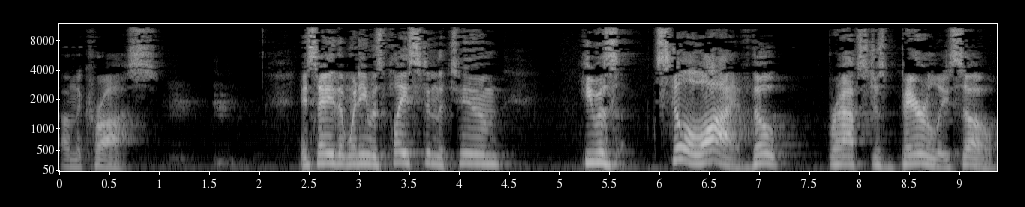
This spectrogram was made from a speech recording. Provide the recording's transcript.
on the cross. They say that when he was placed in the tomb, he was still alive, though perhaps just barely so.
